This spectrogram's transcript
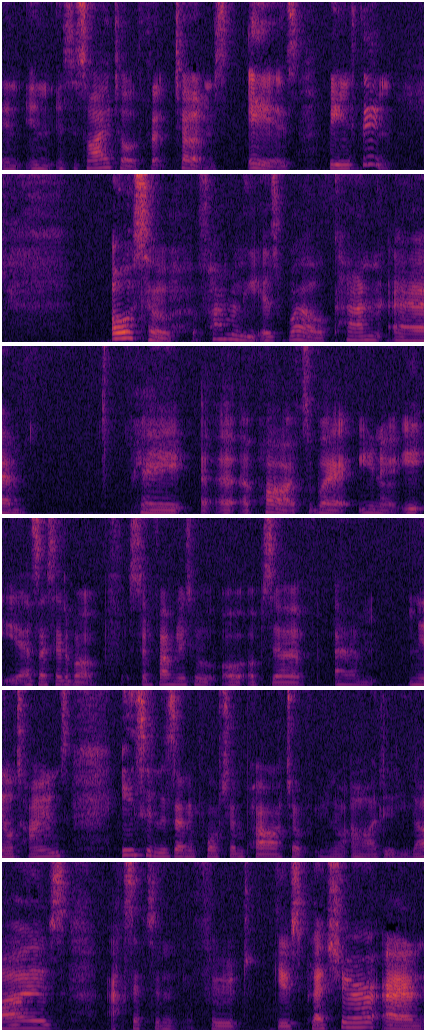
in in, societal th- terms is being thin. Also, family as well can um, play a, a part where you know, it, as I said about some families who observe um, meal times. Eating is an important part of you know our daily lives. Accepting food gives pleasure, and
